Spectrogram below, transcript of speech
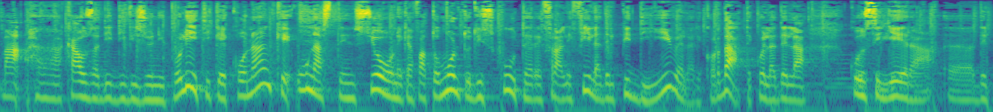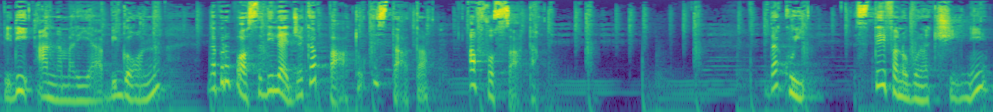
ma eh, a causa di divisioni politiche, con anche un'astensione che ha fatto molto discutere fra le fila del PD, ve la ricordate, quella della consigliera eh, del PD Anna Maria Bigon, la proposta di legge Cappato è stata affossata. Da qui Stefano Bonaccini,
